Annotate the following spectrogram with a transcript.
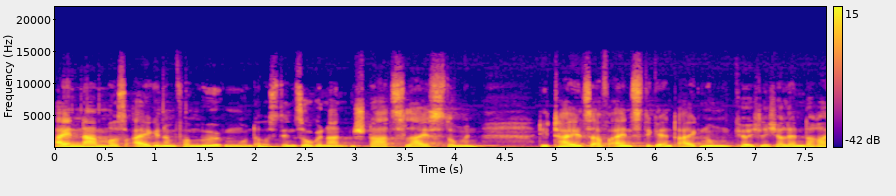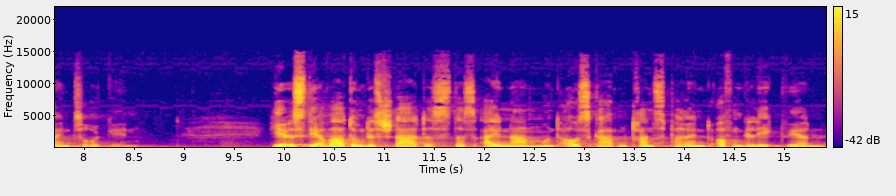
Einnahmen aus eigenem Vermögen und aus den sogenannten Staatsleistungen, die teils auf einstige Enteignungen kirchlicher Ländereien zurückgehen. Hier ist die Erwartung des Staates, dass Einnahmen und Ausgaben transparent offengelegt werden,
